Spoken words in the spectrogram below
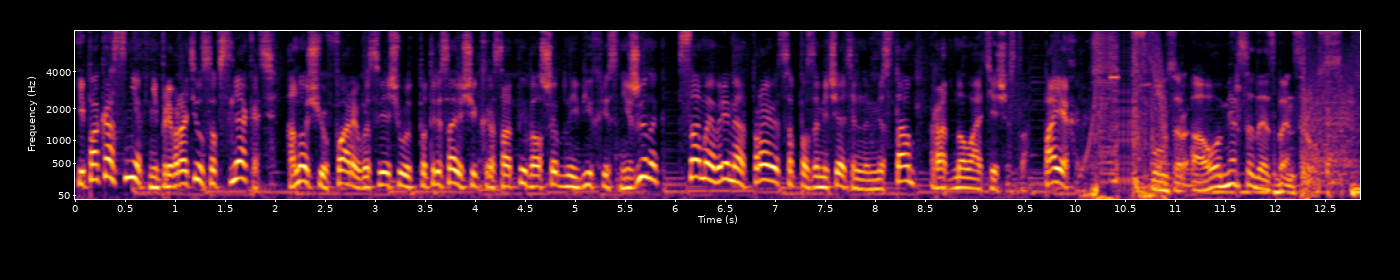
И пока снег не превратился в слякоть, а ночью фары высвечивают потрясающей красоты волшебные вихри снежинок, самое время отправиться по замечательным местам родного отечества. Поехали! Спонсор АО «Мерседес-Бенц Рус».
